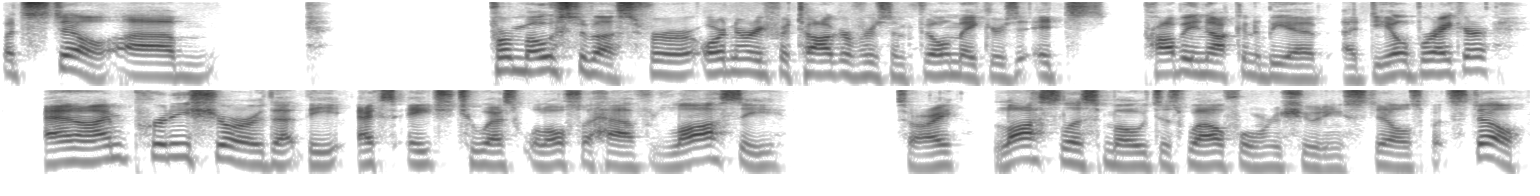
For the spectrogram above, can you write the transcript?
But still, um, for most of us, for ordinary photographers and filmmakers, it's probably not going to be a, a deal breaker. And I'm pretty sure that the XH2S will also have lossy, sorry, lossless modes as well for when we're shooting stills. But still,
